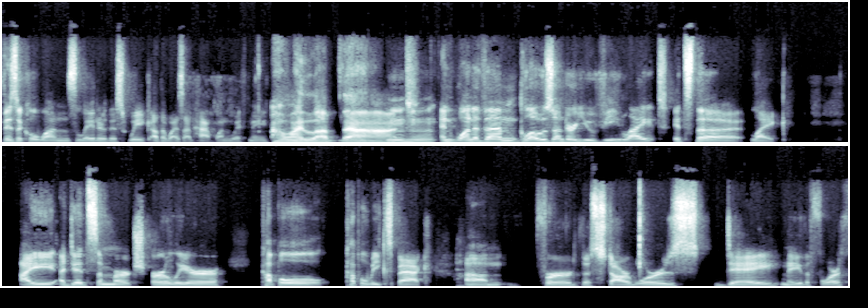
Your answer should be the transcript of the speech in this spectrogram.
physical ones later this week. Otherwise, I'd have one with me. Oh, I love that. Mhm. And one of them glows under UV light. It's the like I I did some merch earlier, couple couple weeks back, um, for the Star Wars Day, May the fourth.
